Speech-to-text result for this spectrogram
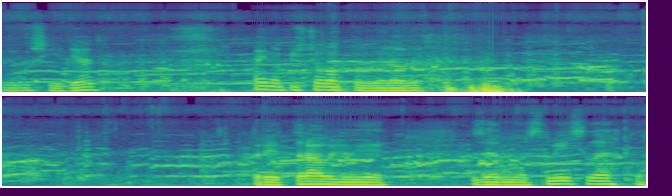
Його ж їдять. Хай на піщовок повиробить. Притравлює зерносмісь легко.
